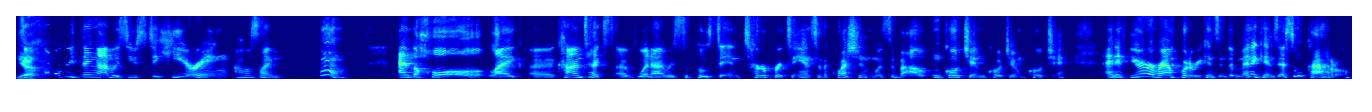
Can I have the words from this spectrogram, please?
Yeah. So everything I was used to hearing, I was like, hmm, and the whole like uh, context of when I was supposed to interpret to answer the question was about un coche, un coche, un coche. And if you're around Puerto Ricans and Dominicans, es un carro.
